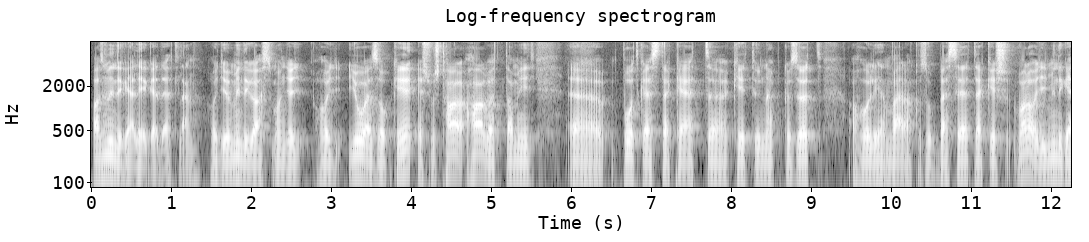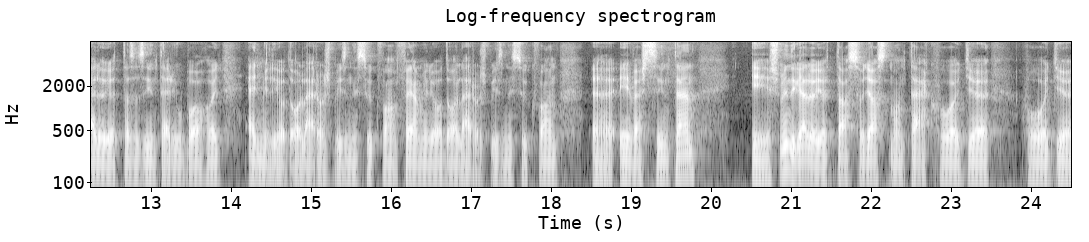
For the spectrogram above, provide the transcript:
az mindig elégedetlen. Hogy ő mindig azt mondja, hogy, hogy jó, ez oké, okay, és most hallgattam így podcasteket két ünnep között, ahol ilyen vállalkozók beszéltek, és valahogy így mindig előjött az az interjúból, hogy egy millió dolláros bizniszük van, fél millió dolláros bizniszük van éves szinten, és mindig előjött az, hogy azt mondták, hogy, hogy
